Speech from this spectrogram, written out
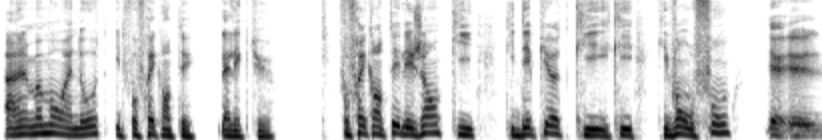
à un moment ou à un autre, il faut fréquenter la lecture. Il faut fréquenter les gens qui, qui dépiotent, qui, qui, qui vont au fond, euh, euh,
